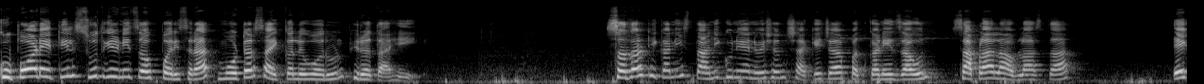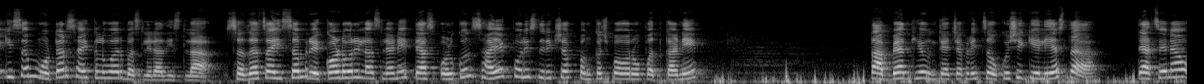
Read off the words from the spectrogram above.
कुपवाड येथील सूतगिरणी चौक परिसरात मोटरसायकलवरून फिरत आहे. सदर ठिकाणी स्थानिक गुन्हे अन्वेषण शाखेच्या पथकाने जाऊन सापळा लावला असता एक इसम मोटरसायकलवर बसलेला दिसला. सदरचा इसम रेकॉर्डवरील असल्याने त्यास ओळखून सहाय्यक पोलीस निरीक्षक पंकज पवार व पथकाने ताब्यात घेऊन त्याच्याकडे चौकशी केली असता. त्याचे नाव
